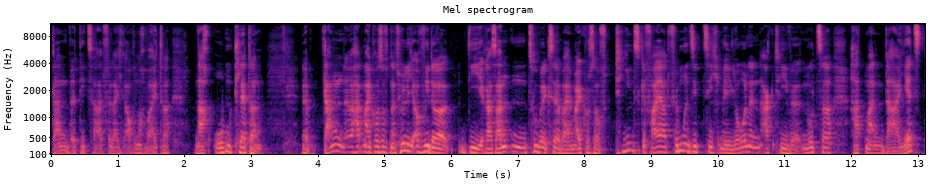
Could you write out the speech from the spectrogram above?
dann wird die Zahl vielleicht auch noch weiter nach oben klettern. Dann hat Microsoft natürlich auch wieder die rasanten Zuwächse bei Microsoft Teams gefeiert. 75 Millionen aktive Nutzer hat man da jetzt,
